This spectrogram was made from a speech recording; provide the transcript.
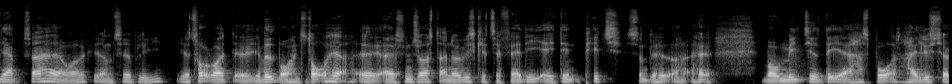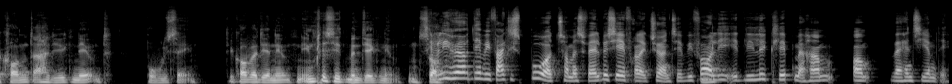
Ja, så havde jeg rådgivet ham til at blive. Jeg tror godt, øh, jeg ved, hvor han står her, øh, og jeg synes også, der er noget, vi skal tage fat i, af i den pitch, som det hedder, hvor mediet DR har spurgt, har I lyst til at komme? Der har de jo ikke nævnt boligsagen. Det kan godt være, at de har nævnt den implicit, men de har ikke nævnt den. Så. Jeg vil lige høre, det har vi faktisk spurgt Thomas Falbe, chefredaktøren til. Vi får ja. lige et lille klip med ham om, hvad han siger om det.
